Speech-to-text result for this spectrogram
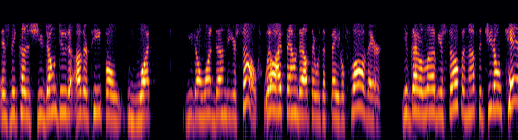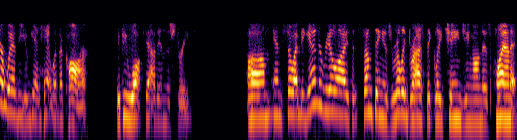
is because you don't do to other people what you don't want done to yourself. Well, I found out there was a fatal flaw there. You've got to love yourself enough that you don't care whether you get hit with a car if you walked out in the street. Um, and so I began to realize that something is really drastically changing on this planet.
